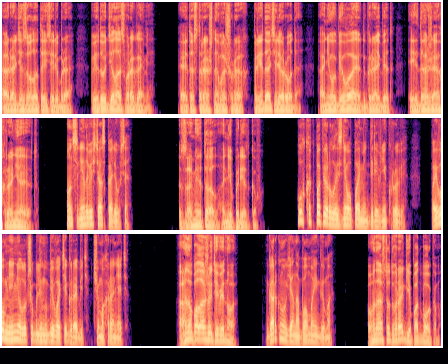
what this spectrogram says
а ради золота и серебра. Ведут дела с врагами. Это страшный ваш рах, предатели рода. Они убивают, грабят и даже охраняют». Он с ненавистью оскалился. За металл, а не предков. Ух, как попёрла из него память древней крови. По его мнению, лучше, блин, убивать и грабить, чем охранять. «А ну, положите вино!» Гаркнул я на Бома и Гыма. «У нас тут враги под боком.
